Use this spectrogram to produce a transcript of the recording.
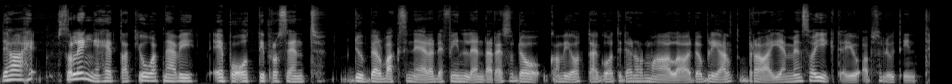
det har så länge hetat jo att när vi är på 80 procent dubbelvaccinerade finländare så då kan vi återgå till det normala och då blir allt bra igen. Men så gick det ju absolut inte.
